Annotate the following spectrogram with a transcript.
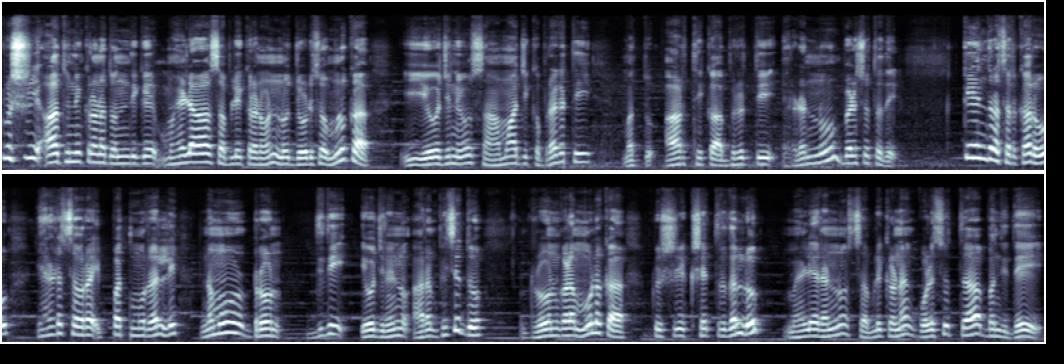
ಕೃಷಿ ಆಧುನೀಕರಣದೊಂದಿಗೆ ಮಹಿಳಾ ಸಬಲೀಕರಣವನ್ನು ಜೋಡಿಸುವ ಮೂಲಕ ಈ ಯೋಜನೆಯು ಸಾಮಾಜಿಕ ಪ್ರಗತಿ ಮತ್ತು ಆರ್ಥಿಕ ಅಭಿವೃದ್ಧಿ ಎರಡನ್ನೂ ಬೆಳೆಸುತ್ತದೆ. ಕೇಂದ್ರ ಸರ್ಕಾರವು ಎರಡು ಸಾವಿರ ಇಪ್ಪತ್ತ್ಮೂರರಲ್ಲಿ ನಮೋ ಡ್ರೋನ್ ದಿದಿ ಯೋಜನೆಯನ್ನು ಆರಂಭಿಸಿದ್ದು, ಡ್ರೋನ್ಗಳ ಮೂಲಕ ಕೃಷಿ ಕ್ಷೇತ್ರದಲ್ಲೂ ಮಹಿಳೆಯರನ್ನು ಸಬಲೀಕರಣಗೊಳಿಸುತ್ತಾ ಬಂದಿದೆ.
